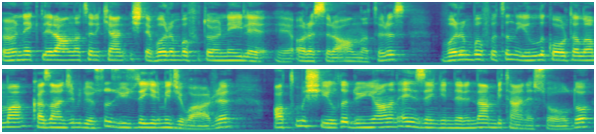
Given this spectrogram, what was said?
Örnekleri anlatırken işte Warren Buffett örneğiyle e, ara sıra anlatırız. Warren Buffett'ın yıllık ortalama kazancı biliyorsunuz %20 civarı. 60 yılda dünyanın en zenginlerinden bir tanesi oldu.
